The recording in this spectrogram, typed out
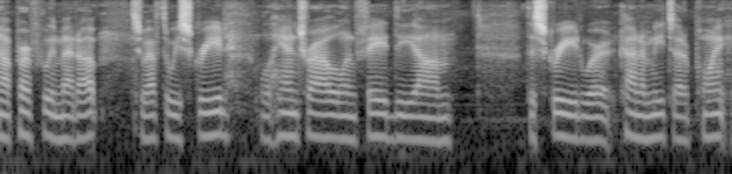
not perfectly met up. So after we screed, we'll hand trowel and fade the um, the screed where it kind of meets at a point.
